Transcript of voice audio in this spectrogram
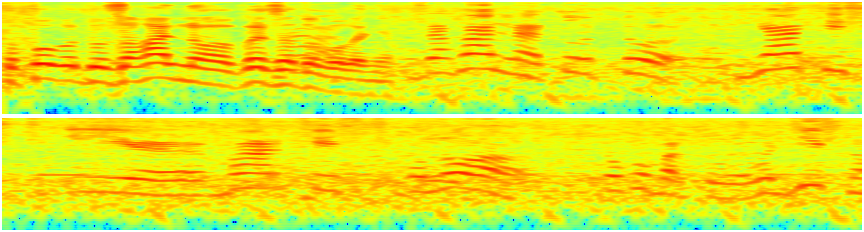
по поводу загального, ви задоволені. Загальна тут то якість і вартість, воно того вартує. От дійсно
